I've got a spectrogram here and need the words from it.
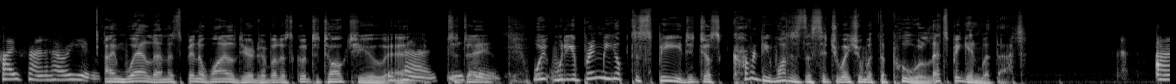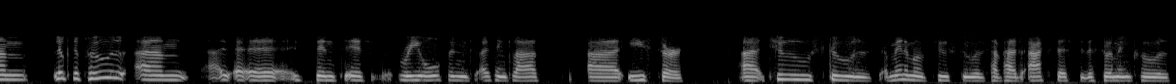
Hi, Fran. How are you? I'm well, and it's been a while, Deirdre, but it's good to talk to you uh, today. Will, will, you bring me up to speed? Just currently, what is the situation with the pool? Let's begin with that. Um, look, the pool, um, uh, uh, since it reopened, I think last uh, Easter, uh, two schools, a minimum of two schools, have had access to the swimming pool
